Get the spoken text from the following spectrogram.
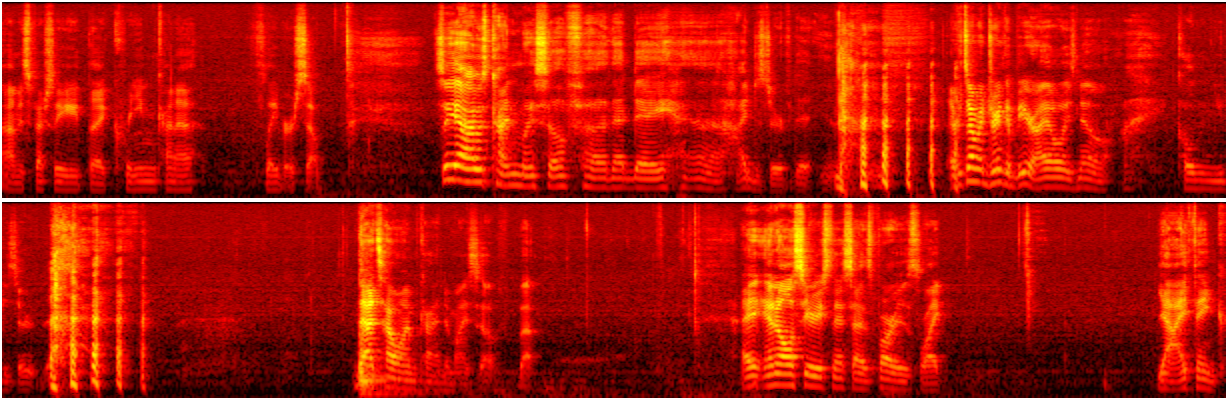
um, especially the cream kind of flavor. So, so yeah, I was kind to myself uh, that day. Uh, I deserved it. you know. Every time I drink a beer, I always know, Colton, you deserve this. That's how I'm kind to myself. But I- in all seriousness, as far as like, yeah, I think,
